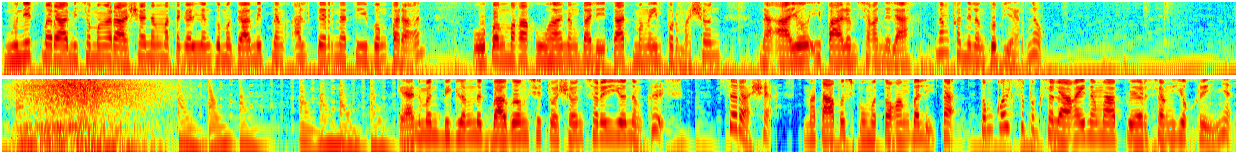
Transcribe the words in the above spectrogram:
Ngunit marami sa mga Russia nang matagal nang gumagamit ng alternatibong paraan upang makakuha ng balita at mga impormasyon na ayaw ipaalam sa kanila ng kanilang gobyerno. Kaya naman biglang nagbago ang sitwasyon sa rehiyon ng Kursk sa Russia matapos pumutok ang balita tungkol sa pagsalakay ng mga puwersang Ukrainian.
